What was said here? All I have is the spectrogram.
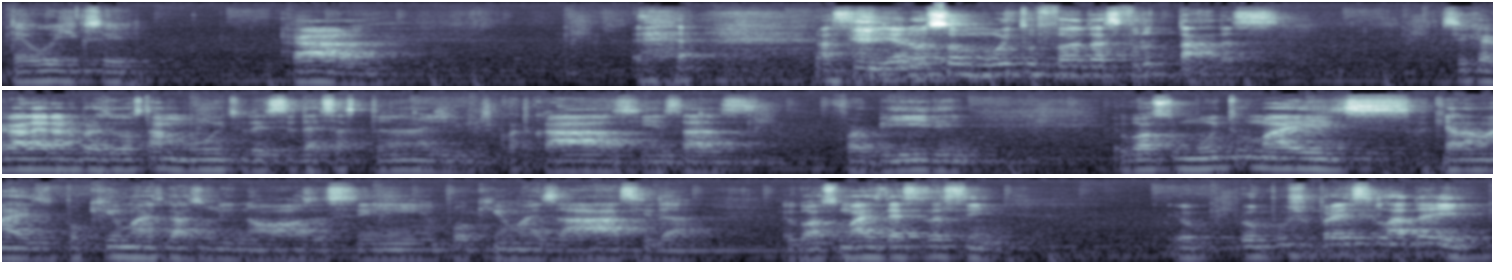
até hoje que você Cara, assim, eu não sou muito fã das frutadas. Sei que a galera no Brasil gosta muito desse, dessas Tange, 24K, assim, essas Forbidden. Eu gosto muito mais, aquela mais, um pouquinho mais gasolinosa, assim, um pouquinho mais ácida. Eu gosto mais dessas assim. Eu, eu puxo pra esse lado aí.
